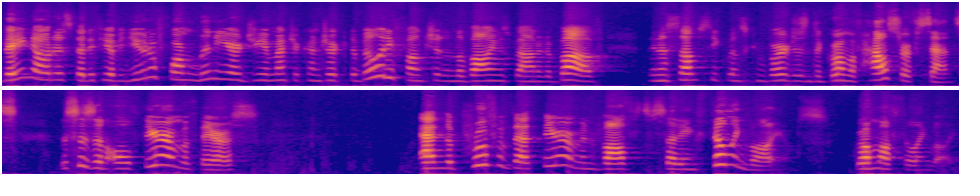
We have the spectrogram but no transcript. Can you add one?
they noticed that if you have a uniform linear geometric contractibility function and the volume is bounded above, then a subsequence converges into Gromov-Hausdorff sense. This is an old theorem of theirs. And the proof of that theorem involves studying filling volumes, Gromov filling volumes.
